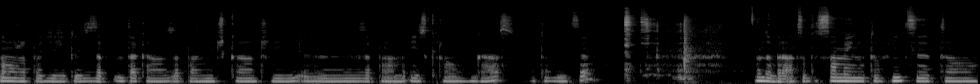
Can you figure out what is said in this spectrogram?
no można powiedzieć, że to jest taka zapalniczka, czyli zapalamy iskrą gaz w lutownicy. No dobra, a co do samej lutownicy, to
